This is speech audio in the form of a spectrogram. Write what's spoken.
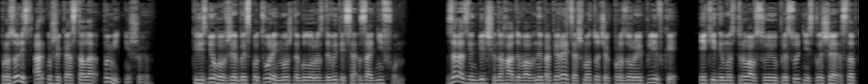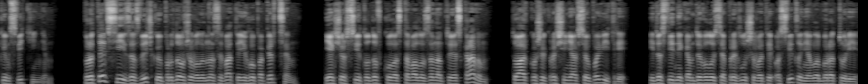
прозорість аркушика стала помітнішою. Крізь нього вже без потворень можна було роздивитися задній фон. Зараз він більше нагадував не папірець, а шматочок прозорої плівки, який демонстрував свою присутність лише слабким світінням. Проте всі за звичкою продовжували називати його папірцем. Якщо ж світло довкола ставало занадто яскравим, то аркушик розчинявся у повітрі, і дослідникам довелося приглушувати освітлення в лабораторії,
